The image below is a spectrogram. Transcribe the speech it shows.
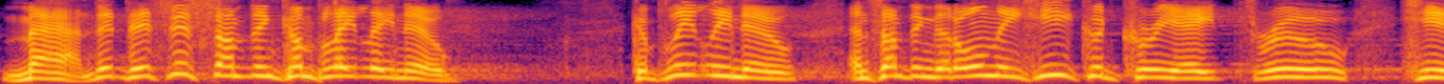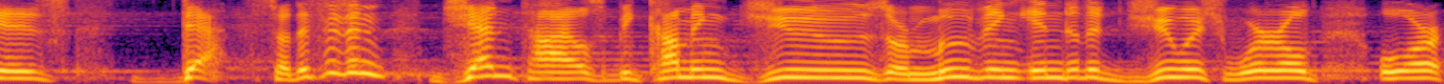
man. This is something completely new, completely new, and something that only He could create through His death. So this isn't Gentiles becoming Jews or moving into the Jewish world or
